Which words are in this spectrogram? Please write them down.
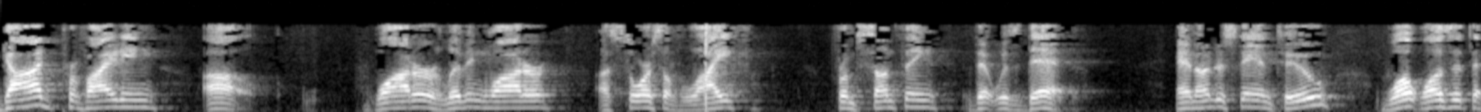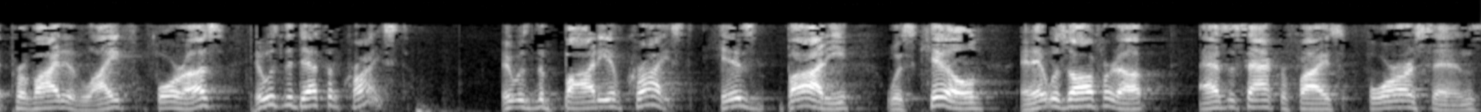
God providing uh, water, living water, a source of life from something that was dead. And understand too, what was it that provided life for us? It was the death of Christ. It was the body of Christ. His body was killed and it was offered up as a sacrifice for our sins.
